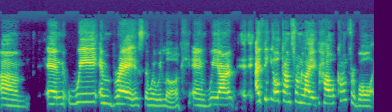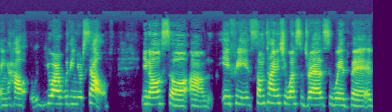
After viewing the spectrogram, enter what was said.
Um, and we embrace the way we look and we are i think it all comes from like how comfortable and how you are within yourself you know so um if it sometimes she wants to dress with a,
